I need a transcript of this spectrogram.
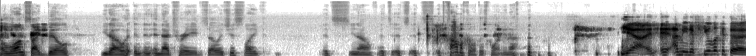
alongside Bill, you know, in, in, in, that trade. So it's just like, it's you know, it's it's it's it's comical at this point, you know. yeah, and, and I mean, if you look at the,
